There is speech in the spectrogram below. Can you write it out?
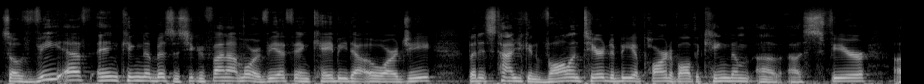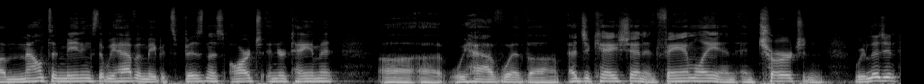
So VFN Kingdom Business, you can find out more at vfnkb.org. But it's time you can volunteer to be a part of all the Kingdom uh, uh, sphere uh, mountain meetings that we have, and maybe it's business, arts, entertainment. Uh, uh, we have with uh, education and family and, and church and religion.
